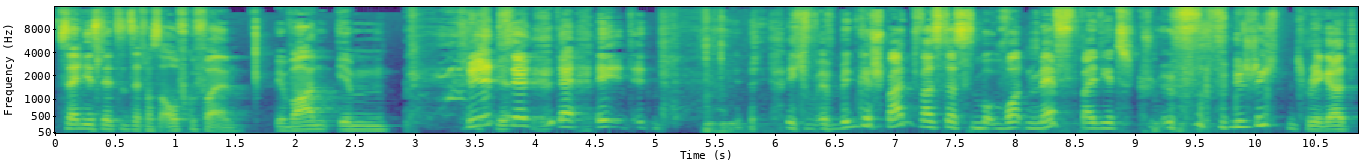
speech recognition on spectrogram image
Sally ist letztens etwas aufgefallen. Wir waren im, Jetzt, äh, ich bin gespannt, was das Wort Meth bei dir jetzt für Geschichten triggert.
